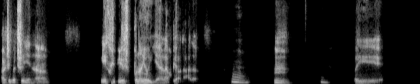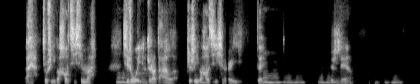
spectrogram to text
而这个指引呢，也许也是不能用语言来表达的，嗯嗯嗯，所以，哎呀，就是一个好奇心吧。嗯，其实我已经知道答案了，只是一个好奇心而已。对，嗯嗯嗯哼，就是这样。嗯哼，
